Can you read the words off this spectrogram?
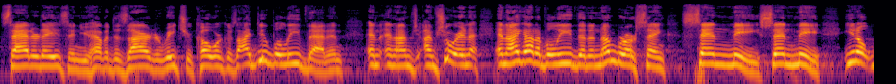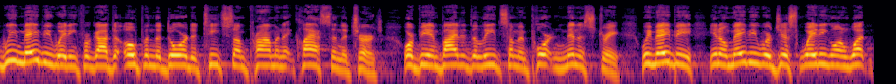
Saturdays and you have a desire to reach your coworkers. I do believe that, and, and, and I'm, I'm sure. And, and I got to believe that a number are saying, Send me, send me. You know, we may be waiting for God to open the door to teach some prominent class in the church or be invited to lead some important ministry. We may be, you know, maybe we're just waiting on what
